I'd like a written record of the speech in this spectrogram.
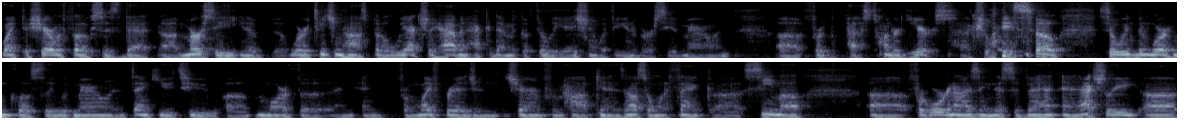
like to share with folks is that uh, Mercy, you know, we're a teaching hospital. We actually have an academic affiliation with the University of Maryland. Uh, for the past hundred years, actually. So, so we've been working closely with Maryland, and thank you to uh, Martha and, and from LifeBridge and Sharon from Hopkins. I also want to thank uh, Seema uh, for organizing this event, and actually uh,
